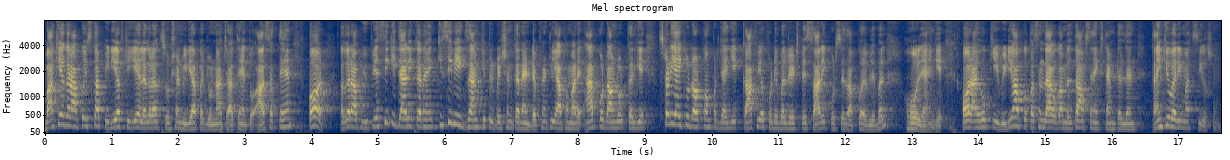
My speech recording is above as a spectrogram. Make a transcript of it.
बाकी अगर आपको इसका पीडीएफ चाहिए अलग अलग सोशल मीडिया पर जुड़ना चाहते हैं तो आ सकते हैं। और अगर आप यूपीएससी की तैयारी कर रहे हैं, किसी भी एग्ज़ाम की प्रिपरेशन कर रहे हैं डेफिनेटली आप हमारे ऐप को डाउनलोड करिए। स्टडी पर जाइए, काफ़ी अफोर्डेबल रेट्स पे सारे कोर्सेज आपको अवेलेबल हो जाएँगे। और आई होप की वीडियो आपको पसंद आएगा मिलता है आपसे next time till then thank you very much see you soon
